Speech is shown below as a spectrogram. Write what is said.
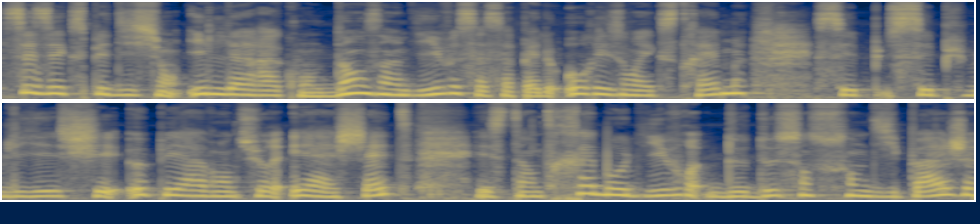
Ces expéditions, il les raconte dans un livre, ça s'appelle Horizon Extrême. C'est c'est publié chez EPA Aventure et Hachette. Et c'est un très beau livre de 270 pages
